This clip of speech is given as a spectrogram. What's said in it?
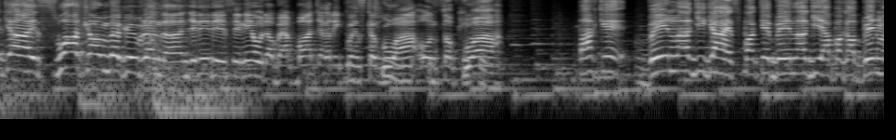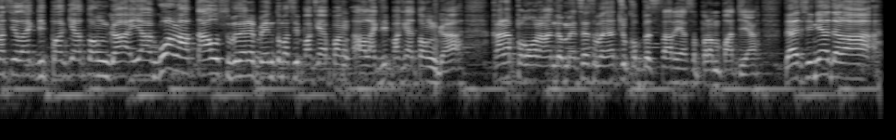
Guys, welcome back to Brandon. Jadi di sini udah banyak banget yang request ke gua untuk gua pakai band lagi guys, pakai band lagi. Apakah band masih like dipakai atau enggak? Ya gua nggak tahu sebenarnya band tuh masih pakai apa uh, like dipakai atau enggak. Karena pengurangan damage sebenarnya cukup besar ya seperempat ya. Dan sini adalah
